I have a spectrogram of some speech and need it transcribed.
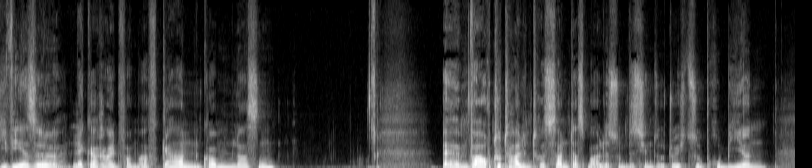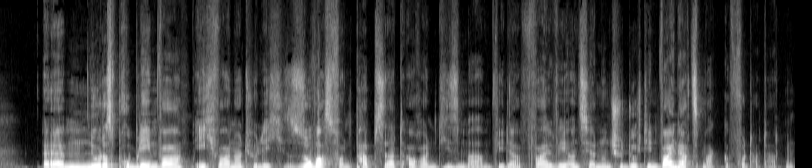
diverse Leckereien vom Afghanen kommen lassen. Ähm, war auch total interessant, das mal alles so ein bisschen so durchzuprobieren. Ähm, nur das Problem war, ich war natürlich sowas von pappsatt, auch an diesem Abend wieder, weil wir uns ja nun schon durch den Weihnachtsmarkt gefuttert hatten.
